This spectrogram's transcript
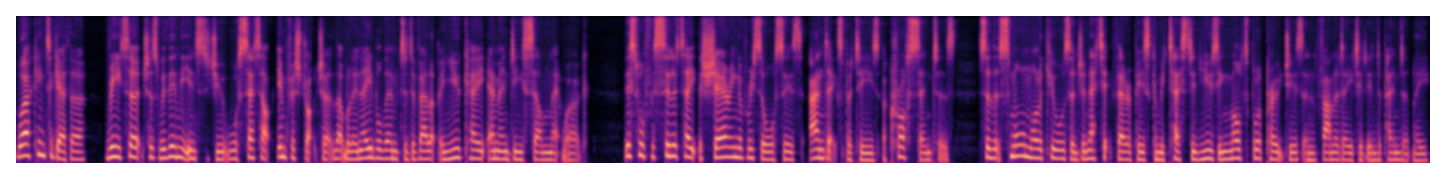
Working together, researchers within the Institute will set up infrastructure that will enable them to develop a UK MND cell network. This will facilitate the sharing of resources and expertise across centres so that small molecules and genetic therapies can be tested using multiple approaches and validated independently.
